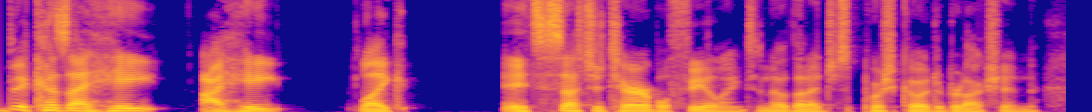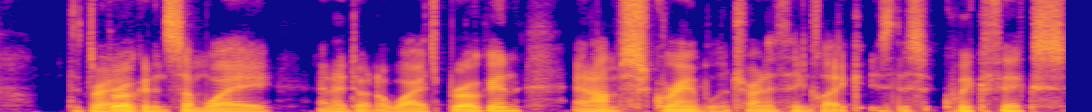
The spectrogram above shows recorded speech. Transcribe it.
because I hate, I hate like it's such a terrible feeling to know that I just push code to production that's Right. broken in some way, and I don't know why it's broken, and I'm scrambling trying to think like, is this a quick fix?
